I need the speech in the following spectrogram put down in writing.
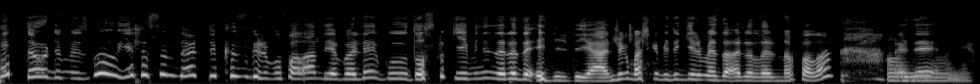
hep dördümüz bu yaşasın dörtlü kız grubu falan diye böyle bu dostluk yemini nerede edildi yani. Çünkü başka biri girmedi aralarına falan. Aynen hani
